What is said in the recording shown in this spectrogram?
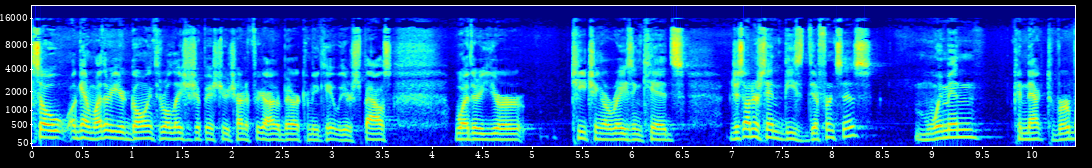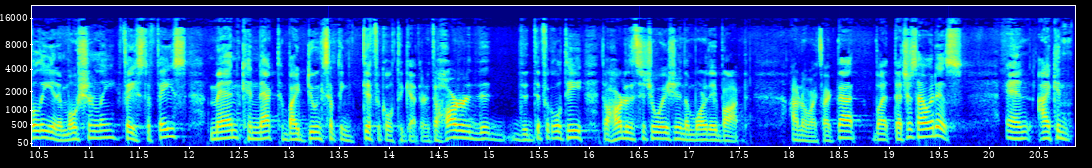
So again, whether you're going through a relationship issue, trying to figure out how to better communicate with your spouse, whether you're teaching or raising kids just understand these differences. Women connect verbally and emotionally, face to face. Men connect by doing something difficult together. The harder the, the difficulty, the harder the situation, the more they bond. I don't know why it's like that, but that's just how it is. And I can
